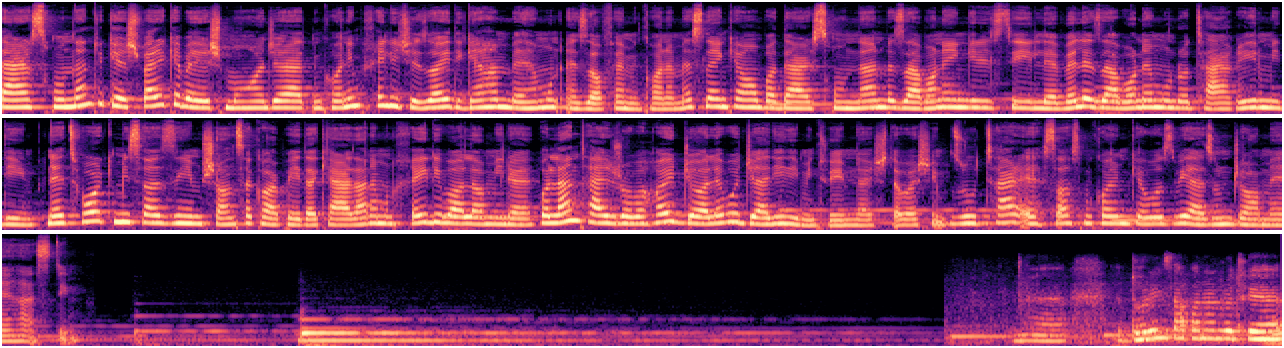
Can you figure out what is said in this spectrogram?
درس خوندن تو کشوری که بهش مهاجرت می‌کنیم خیلی چیزای دیگه هم بهمون اضافه می‌کنه. مثل اینکه ما با درس خوندن به زبان انگلیسی لول زبانمون رو تغییر میدیم. network می‌سازیم شانس کار پیدا کردنمون خیلی بالا میره. کلا تجربه های جالب و جدیدی می‌تونیم داشته باشیم. زودتر احساس می‌کنیم که عضوی از اون جامعه هستیم. دوره زبانم رو توی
